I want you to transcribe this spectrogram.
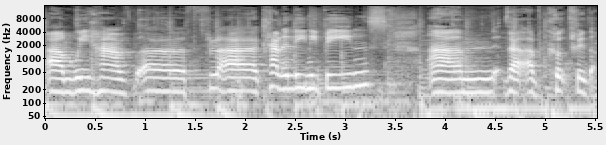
Um, we have uh, fl- uh, cannellini beans um, that are cooked with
